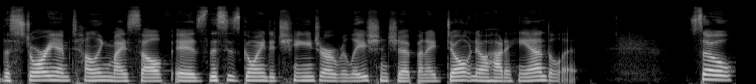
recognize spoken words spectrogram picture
The story I'm telling myself is this is going to change our relationship, and I don't know how to handle it. So,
